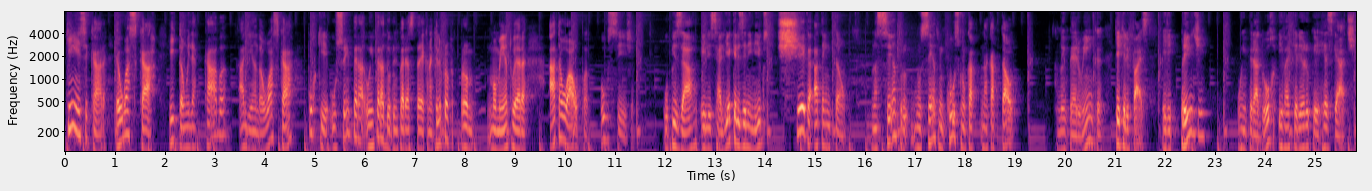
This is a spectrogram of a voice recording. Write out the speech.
Quem é esse cara? É o Ascar. Então ele acaba aliando ao Ascar porque o seu impera o imperador do Império Azteca naquele momento era Atahualpa, ou seja, o Pizarro ele se alia àqueles inimigos, chega até então no centro, no centro em Cusco, cap, na capital do Império Inca. O que, que ele faz? Ele prende o imperador e vai querer o que? Resgate.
